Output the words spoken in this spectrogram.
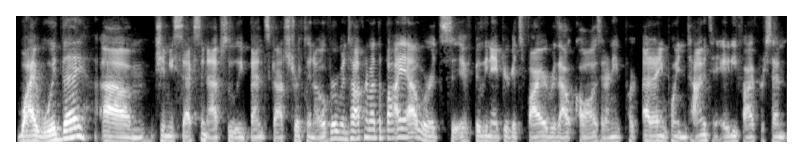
why would they? Um, Jimmy Sexton absolutely bent Scott Stricklin over when talking about the buyout, where it's if Billy Napier gets fired without cause at any at any point in time, it's an eighty five percent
